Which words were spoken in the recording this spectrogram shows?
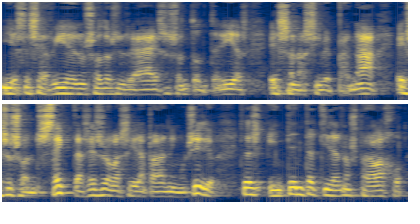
y ese se ríe de nosotros y dice, ah, eso son tonterías, eso no sirve para nada, eso son sectas, eso no va a seguir a parar ningún sitio. Entonces intenta tirarnos para abajo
